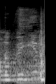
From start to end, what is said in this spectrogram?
I wanna be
